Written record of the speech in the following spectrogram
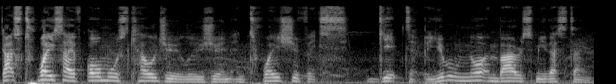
That's twice I've almost killed you, Lu Xun, and twice you've escaped it, but you will not embarrass me this time.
